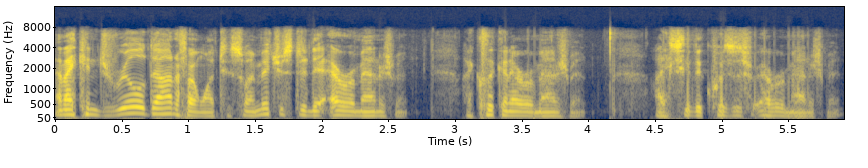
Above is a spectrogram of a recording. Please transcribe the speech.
And I can drill down if I want to. So I'm interested in error management. I click on error management. I see the quizzes for error management.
